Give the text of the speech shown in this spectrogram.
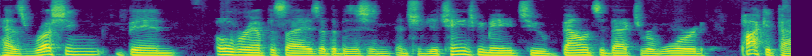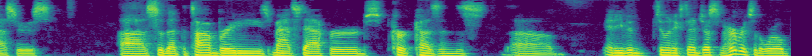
Has rushing been overemphasized at the position and should a change be made to balance it back to reward pocket passers uh, so that the Tom Brady's, Matt Stafford's, Kirk Cousins, uh, and even to an extent Justin Herbert's of the world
